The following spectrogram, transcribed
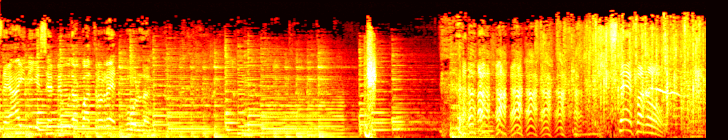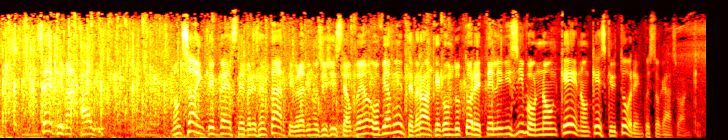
Questa è Heidi che si è bevuta 4 Red Bull. Stefano senti ma non so in che veste presentarti, quella di musicista ovvi- ovviamente, però anche conduttore televisivo, nonché, nonché scrittore in questo caso anche.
